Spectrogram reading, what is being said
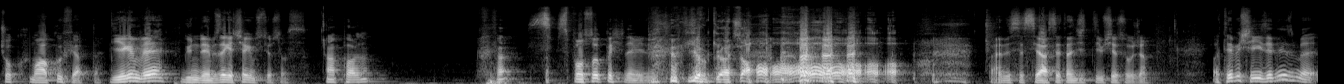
çok makul fiyatta. Diyelim ve gündemimize geçelim istiyorsanız. Ha pardon. Sponsor peşinde miydiniz? yok yok. ben de size siyaseten ciddi bir şey soracağım. Atiye Bey şey izlediniz mi?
